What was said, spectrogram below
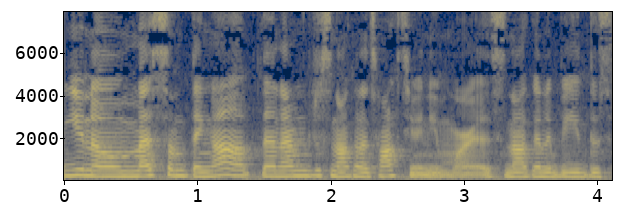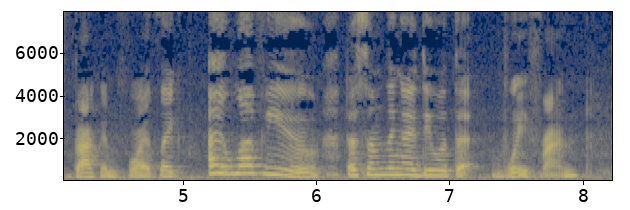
you know mess something up then I'm just not gonna talk to you anymore. It's not gonna be this back and forth like I love you. That's something I do with a boyfriend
